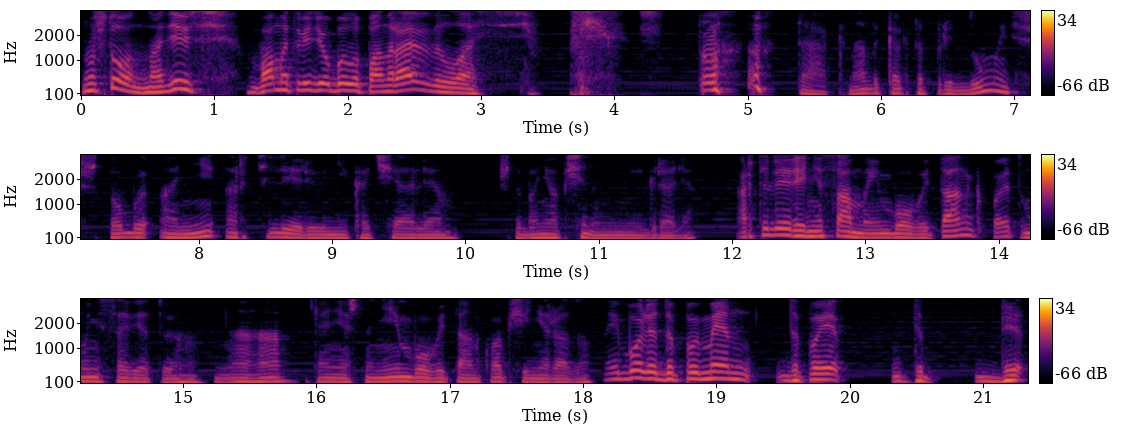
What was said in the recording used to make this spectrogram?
Ну что, надеюсь, вам это видео было понравилось. Что? Так, надо как-то придумать, чтобы они артиллерию не качали. Чтобы они вообще на ней не играли. Артиллерия не самый имбовый танк, поэтому не советую. Ага, конечно, не имбовый танк вообще ни разу. Наиболее ДПМ... ДП... Д... Д...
